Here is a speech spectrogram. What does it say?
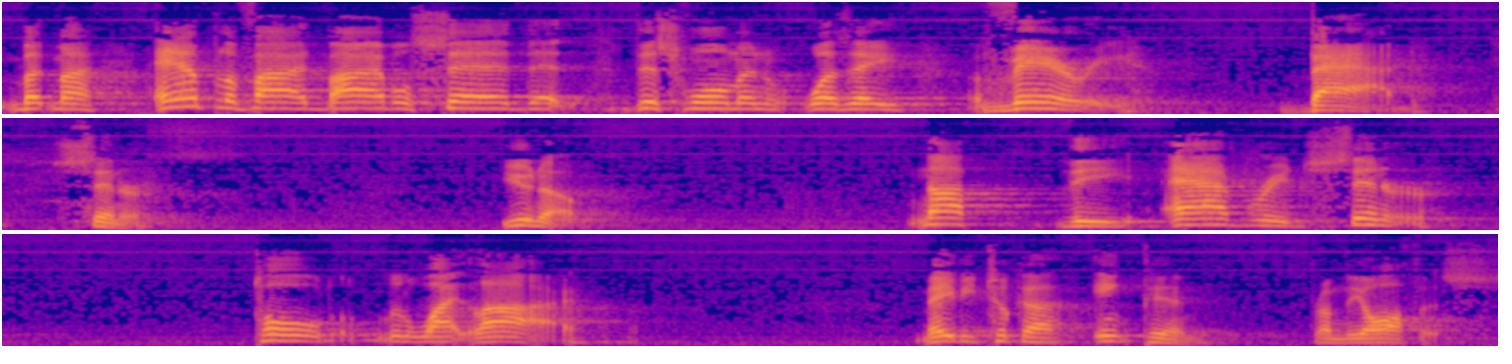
but my Amplified Bible said that this woman was a very bad sinner. You know, not the average sinner told a little white lie, maybe took a ink pen from the office,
